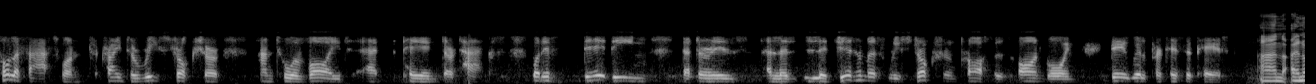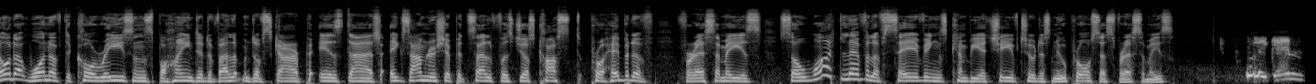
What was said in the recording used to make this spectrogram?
pull a fast one, to trying to restructure and to avoid uh, paying their tax. But if they deem that there is a le- legitimate restructuring process ongoing, they will participate. And I know that one of the core reasons behind the development of SCARP is that examinership itself was just cost prohibitive for SMEs. So, what level of savings can be achieved through this new process for SMEs? Well, again,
